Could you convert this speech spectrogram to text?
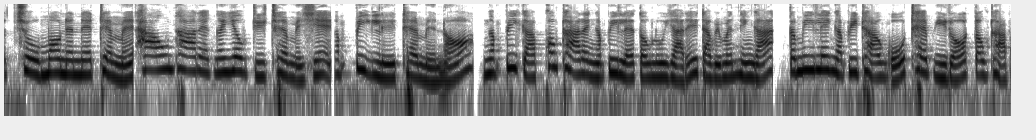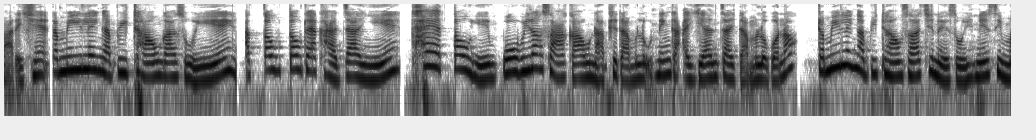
အချိုမောက်နဲ့နဲ့ထက်မယ်ထောင်းထားတဲ့ငရုတ်တီးထက်မယ်ရှင်ငပိလေးထက်မယ်နော်ငပိကဖုတ်ထားတဲ့ငပိလဲတုံးလို့ရတယ်ဒါပေမဲ့နှင်းကတမီးလေးငပိထောင်းကိုထည့်ပြီးတော့တုတ်ထားပါတယ်ရှင်တမီးလေးငပိထောင်းကဆိုရင်အတုတ်တုတ်တဲ့ခါကျရင်ထည့်တုတ်ရင်ပိုပြီးတော့စားကောင်းတာဖြစ်တာမလို့နှင်းကအရန်ကြိုက်တာမလို့ပေါ့နော်တမီးလေးငပိထောင်းစားချင်တယ်ဆိုရင်နှင်းစီမ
